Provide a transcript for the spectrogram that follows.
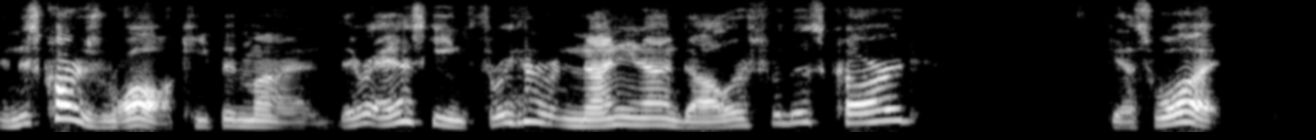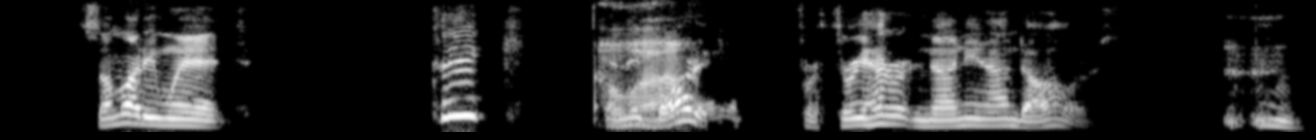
and this card is raw, keep in mind, they were asking $399 for this card. Guess what? Somebody went click oh, and they wow. bought it for $399.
